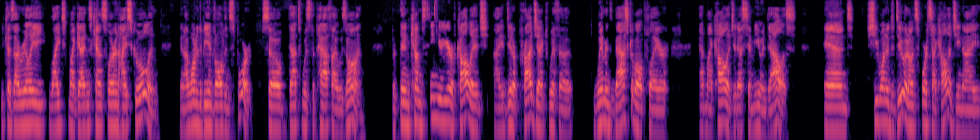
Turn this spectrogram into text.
because I really liked my guidance counselor in high school and, and I wanted to be involved in sport. So that was the path I was on. But then, come senior year of college, I did a project with a women's basketball player at my college at SMU in Dallas, and she wanted to do it on sports psychology, and I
